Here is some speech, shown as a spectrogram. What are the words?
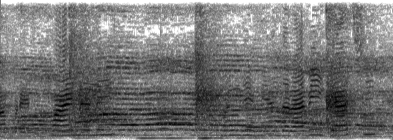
આપણે ફાઇનલી મંદિરની અંદર આવી ગયા છીએ.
